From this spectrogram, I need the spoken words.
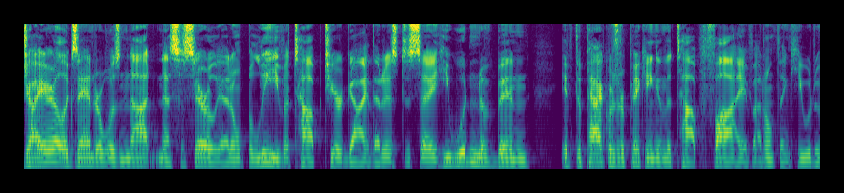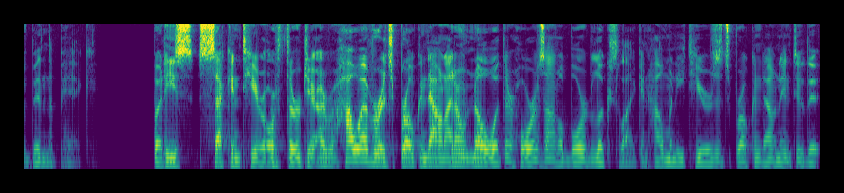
Jaire Alexander was not necessarily, I don't believe, a top tier guy. That is to say, he wouldn't have been, if the Packers were picking in the top five, I don't think he would have been the pick. But he's second tier or third tier, however it's broken down. I don't know what their horizontal board looks like and how many tiers it's broken down into. The,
